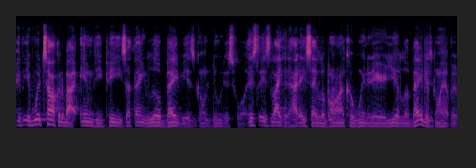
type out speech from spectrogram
if, if we're talking about MVPs, I think little baby is gonna do this for. It's it's like how they say LeBron could win it every year. Little baby is gonna have a,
